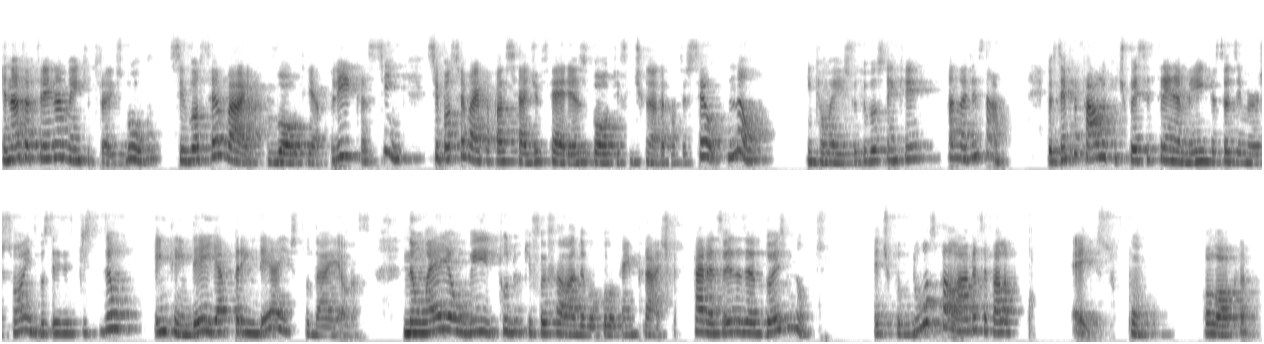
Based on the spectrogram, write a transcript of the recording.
Renata, treinamento traz lucro? Se você vai, volta e aplica, sim. Se você vai para passear de férias, volta e finge que nada aconteceu, não. Então é isso que você tem que analisar. Eu sempre falo que, tipo, esse treinamento, essas imersões, vocês precisam entender e aprender a estudar elas. Não é eu ouvir tudo que foi falado, eu vou colocar em prática. Cara, às vezes é dois minutos. É tipo duas palavras, você fala, é isso, pum, coloca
